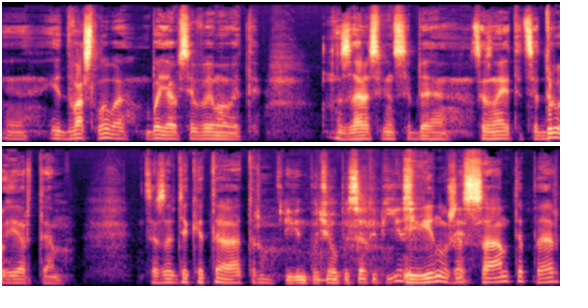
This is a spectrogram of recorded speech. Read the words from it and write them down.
е, і два слова боявся вимовити. Зараз він себе, це знаєте, це другий Артем. Це завдяки театру. І він почав писати І він уже сам тепер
